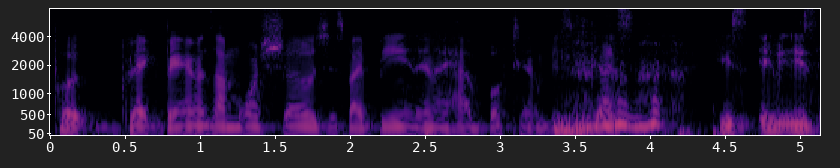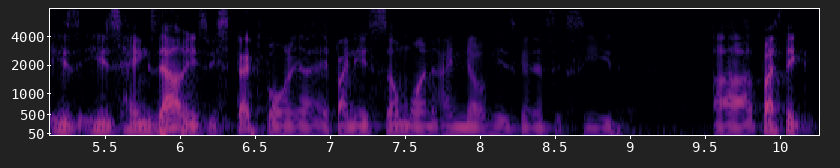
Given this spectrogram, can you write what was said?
put Greg Barons on more shows just by being there, and I have booked him just because he's he's he's he's hangs out and he's respectful, and if I need someone, I know he's going to succeed. Uh, but I think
